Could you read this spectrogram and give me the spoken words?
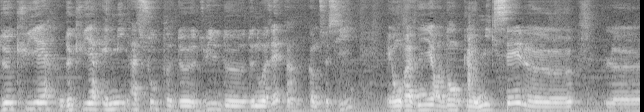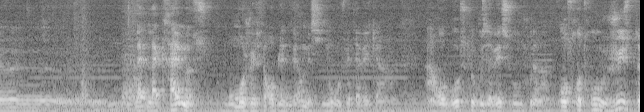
deux cuillères, cuillères et demie à soupe d'huile de, de noisette, hein, comme ceci. Et on va venir donc euh, mixer le, la, crème. Bon, moi je vais le faire au blender, mais sinon vous faites avec un, un robot ce que vous avez sous, la main. On se retrouve juste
